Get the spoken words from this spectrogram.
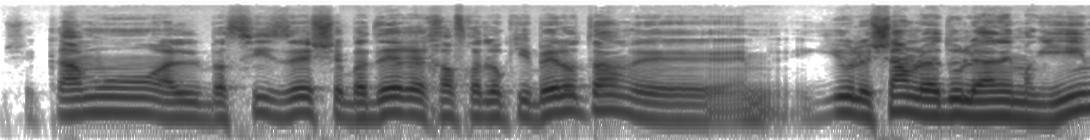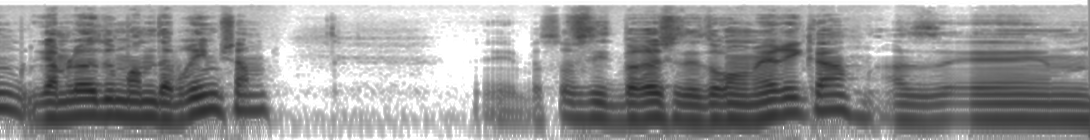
שקמו על בסיס זה שבדרך אף אחד לא קיבל אותם, והם הגיעו לשם, לא ידעו לאן הם מגיעים, גם לא ידעו מה מדברים שם. אה, בסוף זה התברר שזה דרום אמריקה, אז אה,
